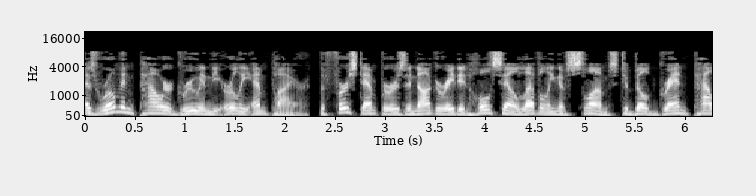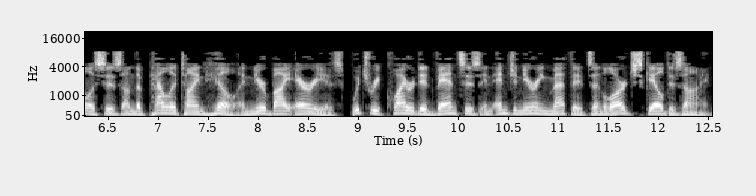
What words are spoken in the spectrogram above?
As Roman power grew in the early empire, the first emperors inaugurated wholesale leveling of slums to build grand palaces on the Palatine Hill and nearby areas, which required advances in engineering methods and large-scale design.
